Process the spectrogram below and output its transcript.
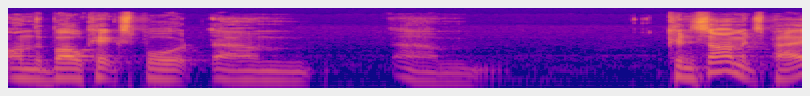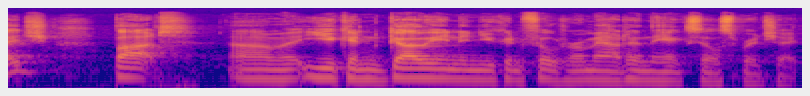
on the bulk export um, um consignments page, but um, you can go in and you can filter them out in the Excel spreadsheet.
